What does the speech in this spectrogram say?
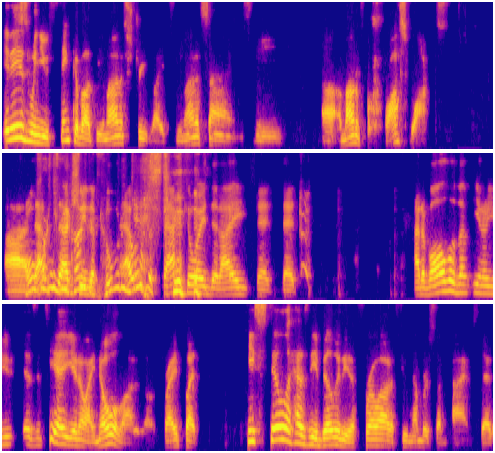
it is when you think about the amount of streetlights, the amount of signs, the uh, amount of crosswalks. Uh, that was actually the Who that was guessed? the factoid that I that that out of all of them, you know, you as a TA, you know, I know a lot of those, right? But he still has the ability to throw out a few numbers sometimes that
